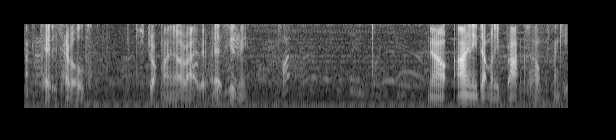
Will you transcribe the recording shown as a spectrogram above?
I can take this herald. Just drop my notoriety a bit. Uh, excuse me. Now I need that money back, so thank you.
